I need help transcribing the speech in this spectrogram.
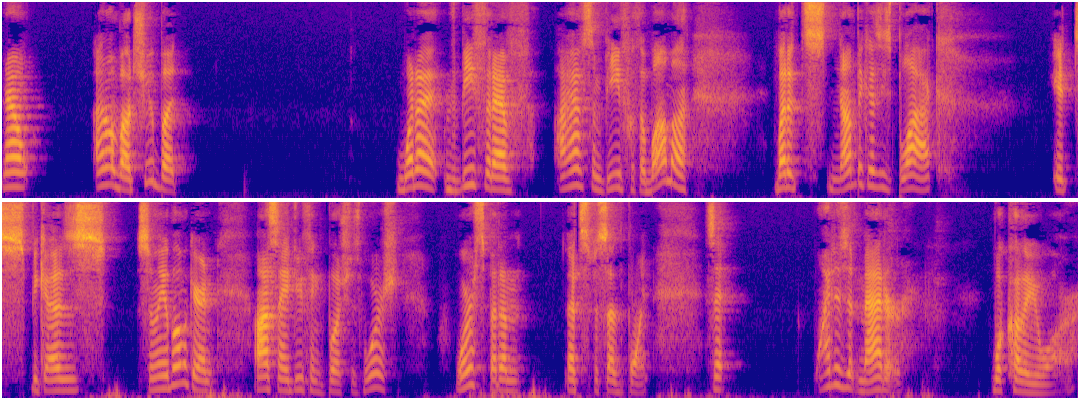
Now, I don't know about you, but what I the beef that I've I have some beef with Obama, but it's not because he's black. It's because many Obamacare. And honestly, I do think Bush is worse, worse. But um, that's beside the point. Is that why does it matter what color you are?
